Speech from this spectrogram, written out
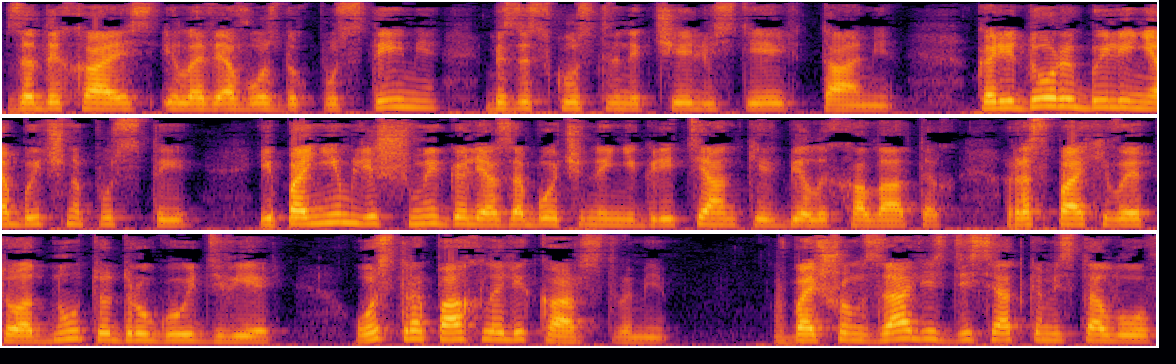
задыхаясь и ловя воздух пустыми, без искусственных челюстей ртами. Коридоры были необычно пусты, и по ним лишь шмыгали озабоченные негритянки в белых халатах, распахивая то одну, то другую дверь, Остро пахло лекарствами. В большом зале с десятками столов,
